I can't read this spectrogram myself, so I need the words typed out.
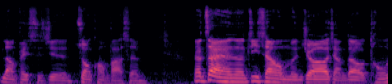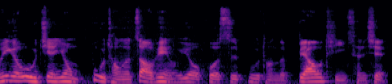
浪费时间的状况发生。那再来呢？第三，我们就要讲到同一个物件用不同的照片，又或是不同的标题呈现，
